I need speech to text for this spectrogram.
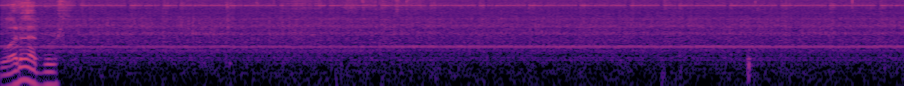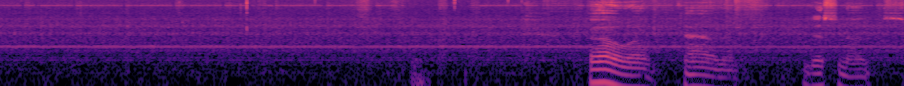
Whatever. Oh well. Nuts.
